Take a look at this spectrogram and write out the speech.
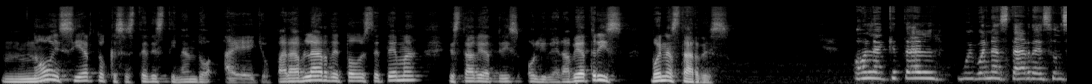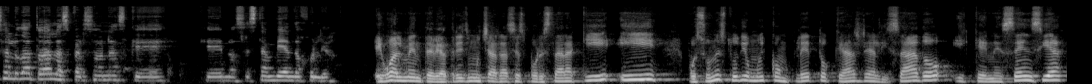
no es cierto que se esté destinando a ello. Para hablar de todo este tema está Beatriz Olivera. Beatriz, buenas tardes. Hola, ¿qué tal? Muy buenas tardes. Un saludo a todas las personas que, que nos están viendo, Julio. Igualmente, Beatriz, muchas gracias por estar aquí y pues un estudio muy completo que has realizado y que en esencia,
